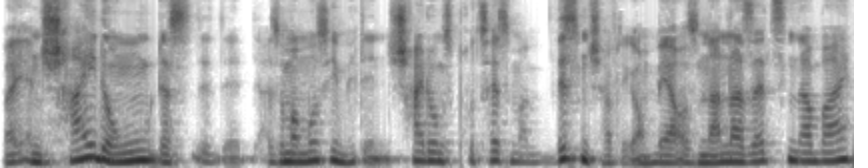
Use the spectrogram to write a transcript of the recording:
Weil Entscheidungen, das, also man muss sich mit Entscheidungsprozessen mal wissenschaftlich auch mehr auseinandersetzen dabei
